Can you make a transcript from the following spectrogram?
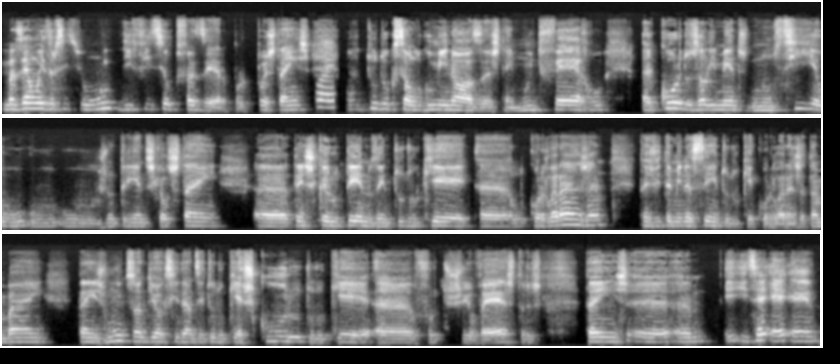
mas é um exercício muito difícil de fazer, porque depois tens Foi. tudo o que são leguminosas, tem muito ferro, a cor dos alimentos denuncia o, o, os nutrientes que eles têm, uh, tens carotenos em tudo o que é uh, cor laranja, tens vitamina C em tudo o que é cor laranja também, tens muitos antioxidantes em tudo o que é escuro, tudo o que é uh, frutos silvestres, tens. Uh, isso é, é, é,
